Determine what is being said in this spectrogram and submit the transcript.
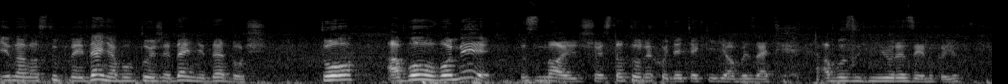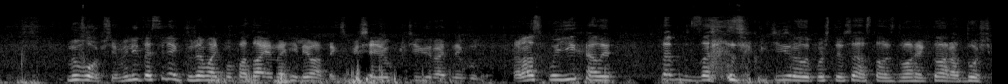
і на наступний день або в той же день йде дощ. То або вони знають щось, та теж ходять, як і я без етих, або з однією резинкою. Ну, в общем, еліта Селект вже мать попадає на гіліантекс, більше я його культивувати не буду. Раз поїхали, там за- закультивували почти все, осталось 2 гектара, дощ.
